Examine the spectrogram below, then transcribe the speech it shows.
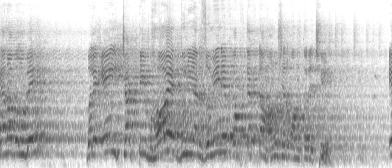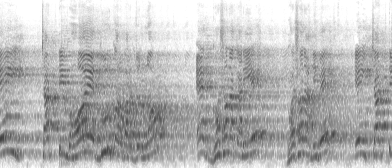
কেন বলবে? বলে, এই চারটি ভয় দুনিয়ার জমিনে প্রত্যেকটা মানুষের অন্তরে ছিল। এই চারটি ভয় দূর করবার জন্য এক ঘোষণাকারী ঘোষণা দিবে, এই চারটি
